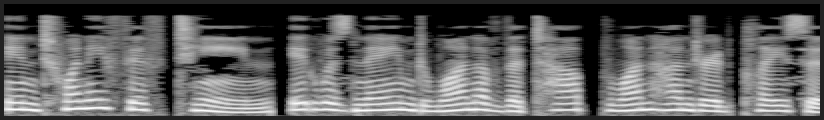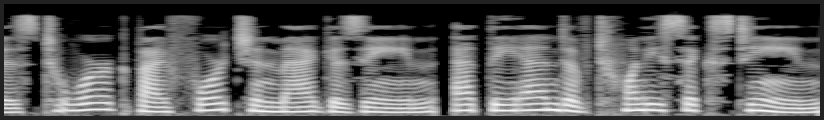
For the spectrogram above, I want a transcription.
In 2015, it was named one of the top 100 places to work by Fortune magazine. At the end of 2016,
